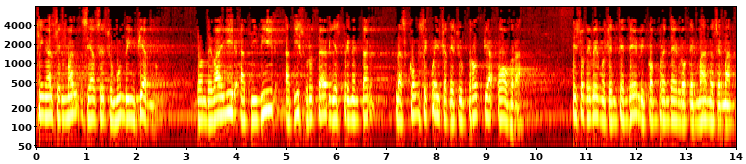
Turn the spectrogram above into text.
Quien hace el mal se hace su mundo infierno, donde va a ir a vivir, a disfrutar y experimentar las consecuencias de su propia obra eso debemos entenderlo y comprenderlo, hermanas, hermanos.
